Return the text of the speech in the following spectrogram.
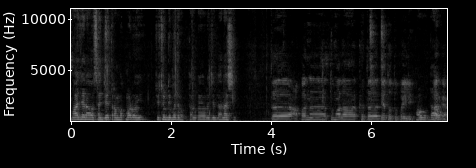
माझे नाव संजय त्र्यंबक मडोई चिचुंडी बुद्रुक तालुका येवला जिल्हा नाशिक. तर आपण अं, तुम्हाला खतं देत होतो पहिले. हो बरं दहा का?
